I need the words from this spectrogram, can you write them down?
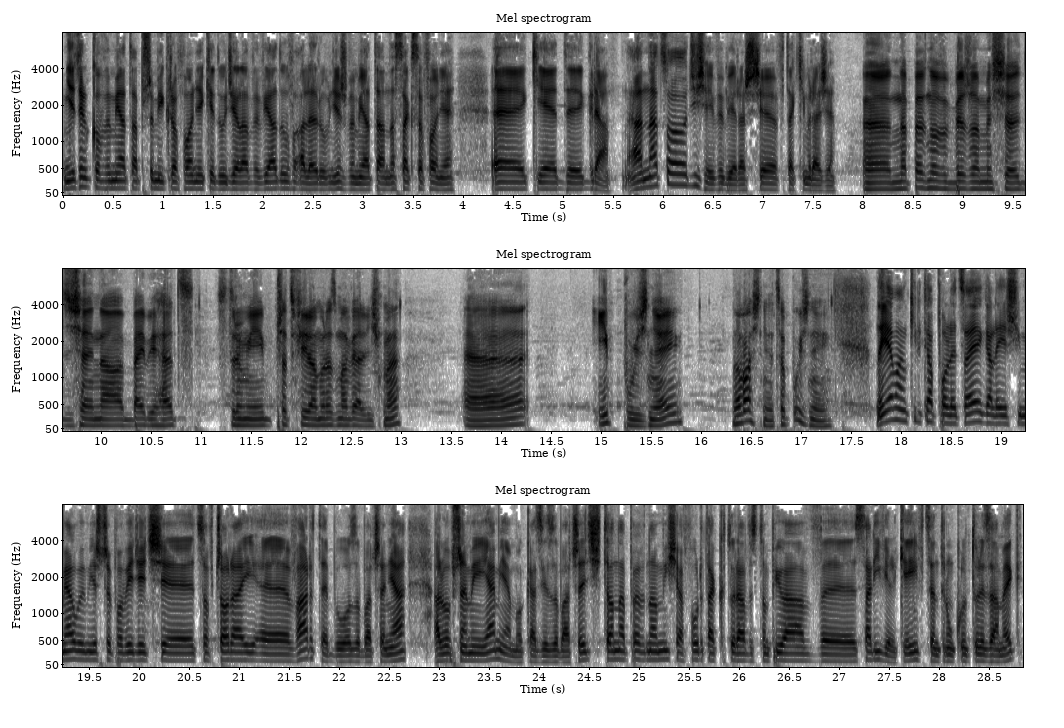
nie tylko wymiata przy mikrofonie, kiedy udziela wywiadów, ale również wymiata na saksofonie, kiedy gra. A na co dzisiaj wybierasz się w takim razie? E, Na pewno wybierzemy się dzisiaj na Baby Heads, z którymi przed chwilą rozmawialiśmy. E, I później no właśnie, co później? No ja mam kilka polecajek, ale jeśli miałbym jeszcze powiedzieć, e, co wczoraj e, warte było zobaczenia, albo przynajmniej ja miałem okazję zobaczyć, to na pewno Misia Furtak, która wystąpiła w Sali Wielkiej, w Centrum Kultury Zamek.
